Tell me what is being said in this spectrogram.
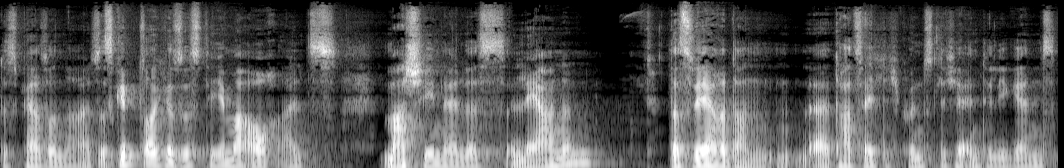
des Personals. Es gibt solche Systeme auch als maschinelles Lernen. Das wäre dann äh, tatsächlich künstliche Intelligenz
